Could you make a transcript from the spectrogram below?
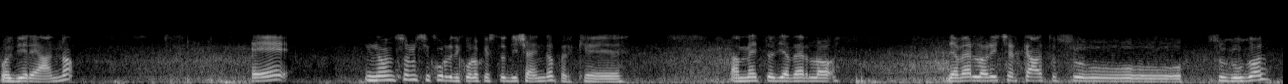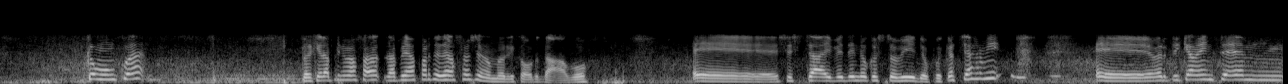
vuol dire anno e non sono sicuro di quello che sto dicendo perché ammetto di averlo, di averlo ricercato su, su Google comunque perché la prima, la prima parte della frase non me lo ricordavo e se stai vedendo questo video puoi cazziarmi e praticamente mh, mm,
